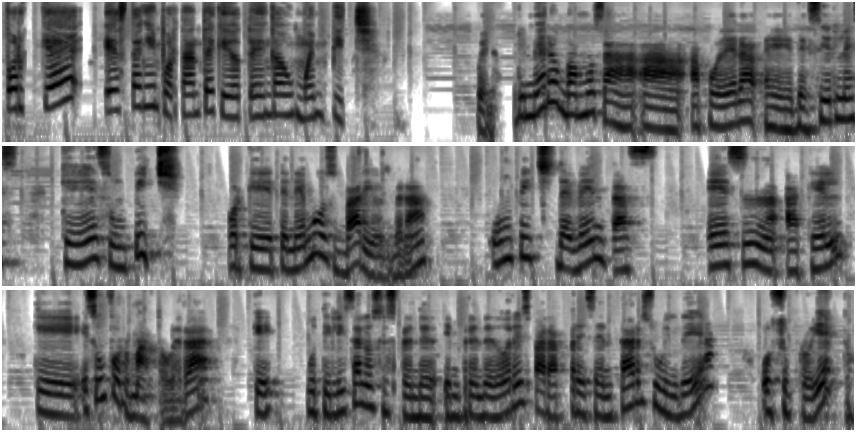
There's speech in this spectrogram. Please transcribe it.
¿Por qué es tan importante que yo tenga un buen pitch? Bueno, primero vamos a, poder eh, decirles qué es un pitch, porque tenemos varios, ¿verdad? Un pitch de ventas es aquel que es un formato, ¿verdad? Que utiliza los emprendedores para presentar su idea o su proyecto.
